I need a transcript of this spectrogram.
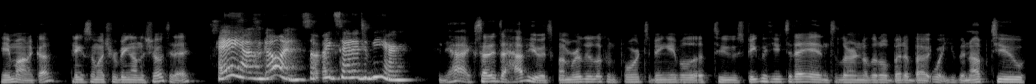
Hey, Monica. Thanks so much for being on the show today. Hey, how's it going? So excited to be here. Yeah, excited to have you. It's, I'm really looking forward to being able to speak with you today and to learn a little bit about what you've been up to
